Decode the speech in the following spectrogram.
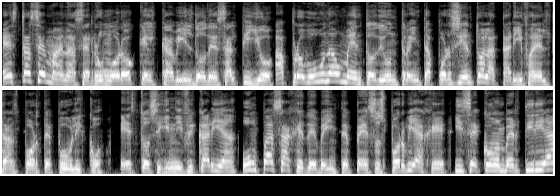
Esta semana se rumoró que el Cabildo de Saltillo aprobó un aumento de un 30% a la tarifa del transporte público. Esto significaría un pasaje de 20 pesos por viaje y se convertiría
